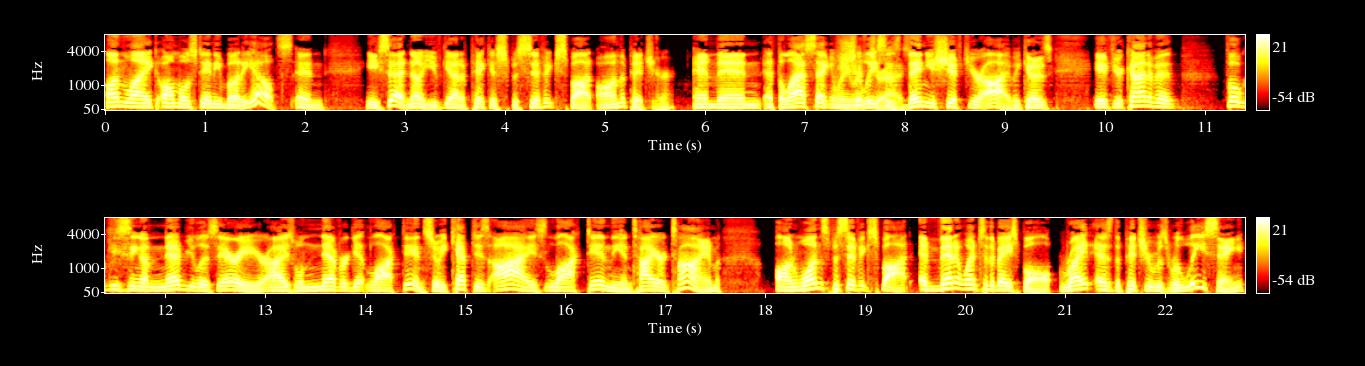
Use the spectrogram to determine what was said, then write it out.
unlike almost anybody else. And he said, no, you've got to pick a specific spot on the pitcher. And then at the last second when he Shift releases, then you shift your eye because if you're kind of a, focusing on a nebulous area, your eyes will never get locked in. So he kept his eyes locked in the entire time on one specific spot, and then it went to the baseball right as the pitcher was releasing.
